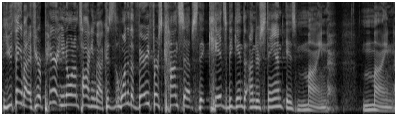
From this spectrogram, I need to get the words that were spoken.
you think about it, if you're a parent, you know what I'm talking about, because one of the very first concepts that kids begin to understand is mine. Mine.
